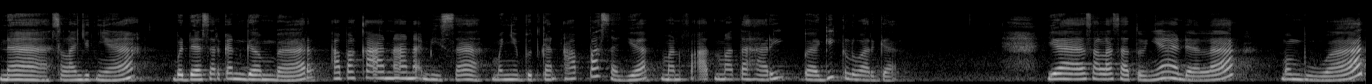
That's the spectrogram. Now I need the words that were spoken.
Nah, selanjutnya Berdasarkan gambar, apakah anak-anak bisa menyebutkan apa saja manfaat matahari bagi keluarga? Ya, salah satunya adalah membuat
